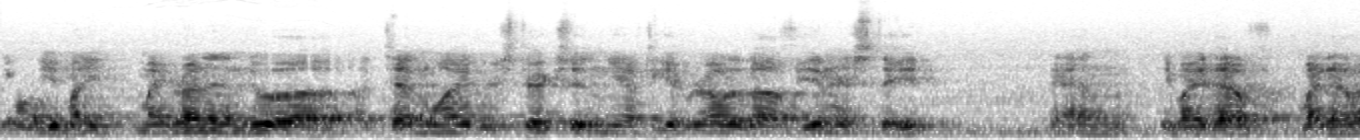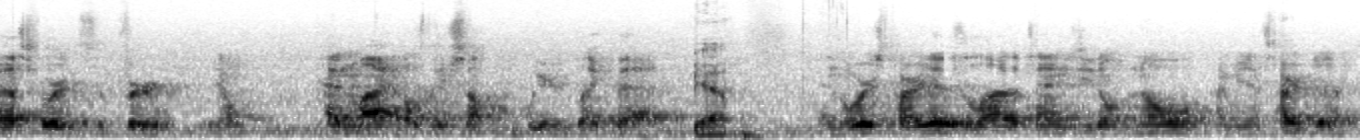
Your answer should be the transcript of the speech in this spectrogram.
You know, you might, might run into a, a ten wide restriction, you have to get routed off the interstate. And you might have, might have escorts for, you know, ten miles or something weird like that. Yeah. And the worst part is, a lot of times you don't know, I mean, it's hard to,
